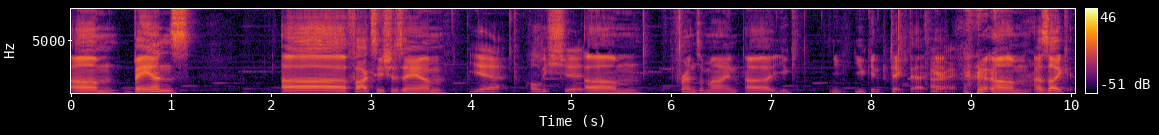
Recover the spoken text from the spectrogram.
Um, bands, uh, Foxy Shazam, Yeah. Holy shit. um, friends of mine. Uh, you can- you, you can take that. Yeah. Alright. um, I was like,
